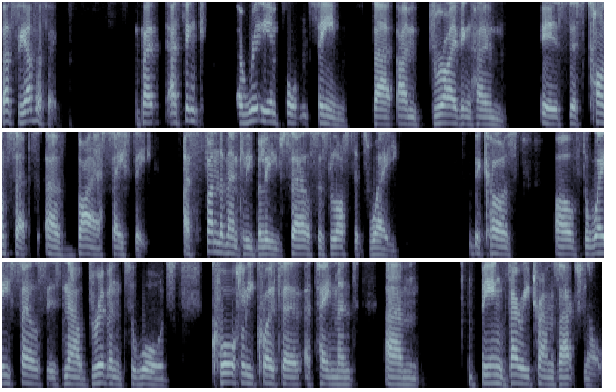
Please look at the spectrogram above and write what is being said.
That's the other thing. But I think a really important theme that I'm driving home is this concept of buyer safety. I fundamentally believe sales has lost its way because of the way sales is now driven towards quarterly quota attainment, um, being very transactional.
